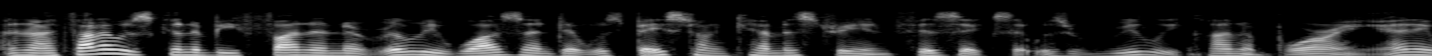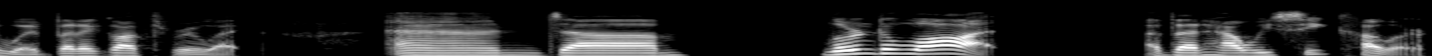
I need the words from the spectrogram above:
And I thought it was going to be fun, and it really wasn't. It was based on chemistry and physics. It was really kind of boring anyway, but I got through it and um, learned a lot about how we see color.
